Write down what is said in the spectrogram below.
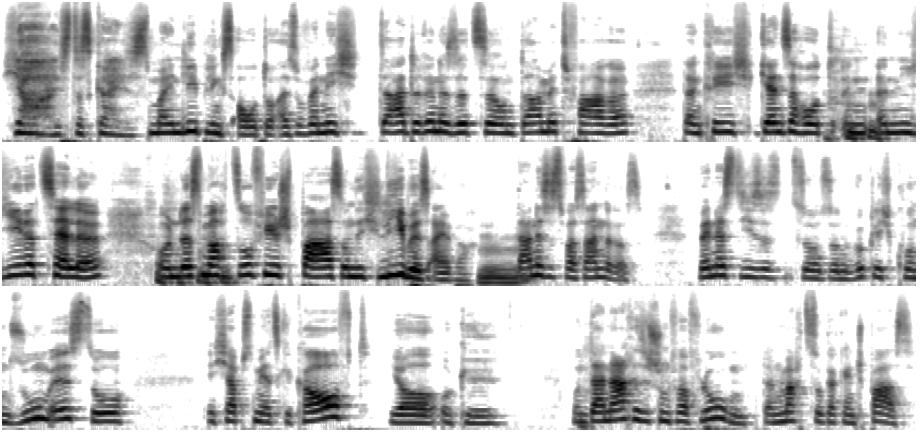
ja, ist das geil, das ist mein Lieblingsauto. Also wenn ich da drinnen sitze und damit fahre, dann kriege ich Gänsehaut in, in jeder Zelle und das macht so viel Spaß und ich liebe es einfach. Mhm. Dann ist es was anderes. Wenn es dieses so, so ein wirklich Konsum ist, so ich habe es mir jetzt gekauft, ja, okay. Und danach ist es schon verflogen, dann macht es sogar keinen Spaß.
